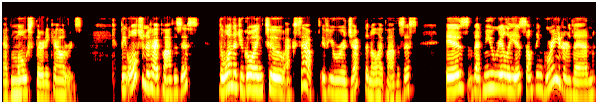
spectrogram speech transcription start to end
at most 30 calories. The alternate hypothesis, the one that you're going to accept if you reject the null hypothesis, is that mu really is something greater than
